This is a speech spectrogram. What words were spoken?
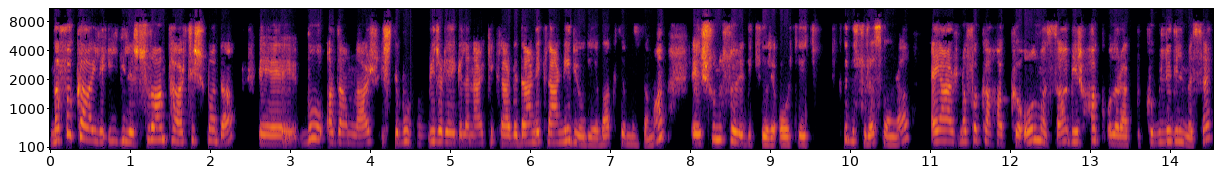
Nafaka ile ilgili süren tartışmada e, bu adamlar işte bu bir araya gelen erkekler ve dernekler ne diyor diye baktığımız zaman e, şunu söyledikleri ortaya çıktı bir süre sonra. Eğer nafaka hakkı olmasa, bir hak olarak bu kabul edilmese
